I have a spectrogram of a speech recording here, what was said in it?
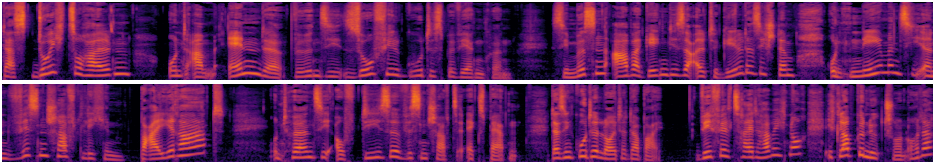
das durchzuhalten und am Ende würden Sie so viel Gutes bewirken können. Sie müssen aber gegen diese alte Gilde sich stemmen und nehmen Sie Ihren wissenschaftlichen Beirat, und hören Sie auf diese Wissenschaftsexperten. Da sind gute Leute dabei. Wie viel Zeit habe ich noch? Ich glaube, genügt schon, oder?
